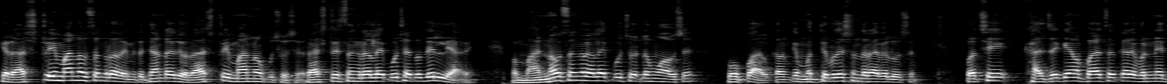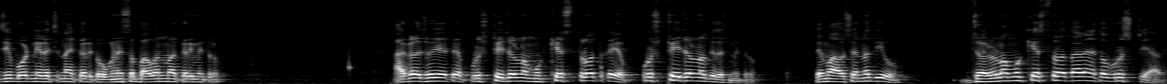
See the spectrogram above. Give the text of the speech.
કે રાષ્ટ્રીય માનવ સંગ્રહાલય, મિત્રો ધ્યાન રાખજો, રાષ્ટ્રીય માનવ પૂછ્યું છે. રાષ્ટ્રીય સંગ્રહાલય પૂછે તો દિલ્હી આવે. પણ માનવ સંગ્રહાલય પૂછો એટલે શું આવશે? ભોપાલ, કારણ કે મધ્યપ્રદેશ અંદર આવેલું છે. પછી ખાલી જગ્યામાં ભારત સરકારે વન્યજીવ બોર્ડની રચના કરી તો ઓગણીસો બાવનમાં કરી, મિત્રો. આગળ જોઈએ તો પૃષ્ઠી જળનો મુખ્ય સ્ત્રોત કયો? પૃષ્ઠી જળનો કીધો છે મિત્રો. તેમાં આવશે નદીઓ. જળનો મુખ્ય સ્ત્રોત આવે ને તો વૃષ્ટિ આવે.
